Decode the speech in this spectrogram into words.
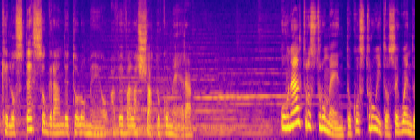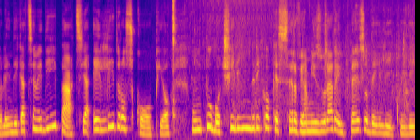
che lo stesso grande Tolomeo aveva lasciato com'era. Un altro strumento costruito seguendo le indicazioni di Ipazia è l'idroscopio, un tubo cilindrico che serve a misurare il peso dei liquidi.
